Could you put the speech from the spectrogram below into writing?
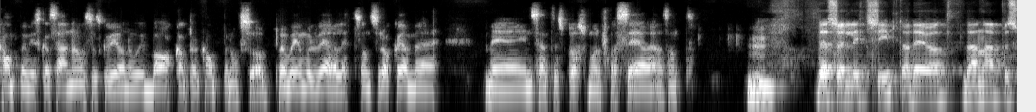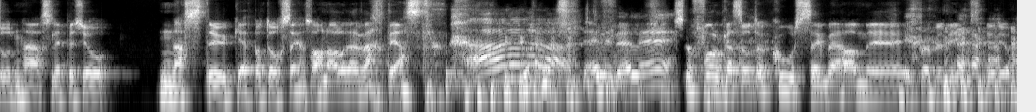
kampen vi skal sende, og så skal vi gjøre noe i bakkant av kampen også. Prøve å involvere litt, sånn som dere gjør med, med innsendte spørsmål fra seere. og sånt. Mm. Det som er litt kjipt, det er jo at denne episoden her slippes jo neste uke, på torsdagen, så han har allerede vært gjest. Ah, deilig, deilig. Så folk har sittet og kost seg med han i, i Premier League-studio.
